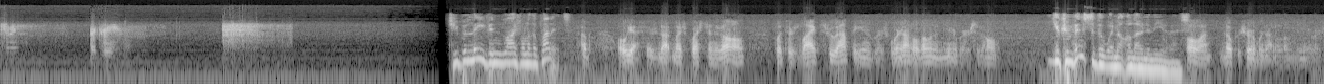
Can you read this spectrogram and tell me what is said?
Hardly. Agree. Do you believe in life on other planets? Uh, oh, yes, there's not much question at all. But there's life throughout the universe. We're not alone in the universe at all. You're convinced that we're not alone in the universe? Oh, I know for sure we're not alone in the universe.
